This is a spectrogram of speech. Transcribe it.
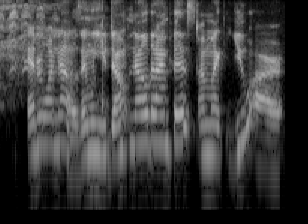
everyone knows. And when you don't know that I'm pissed, I'm like, you are,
